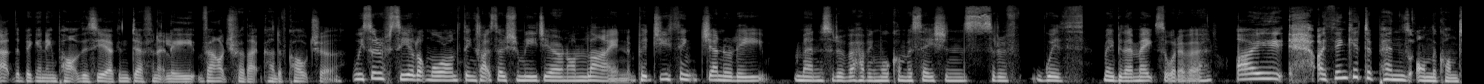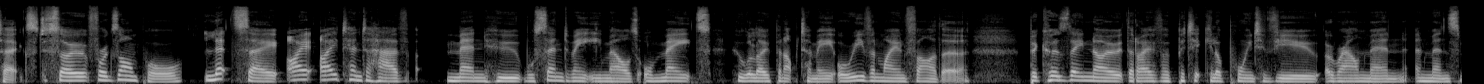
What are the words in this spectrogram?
at the beginning part of this year, I can definitely vouch for that kind of culture. We sort of see a lot more on things like social media and online, but do you think generally men sort of are having more conversations sort of with maybe their mates or whatever? I I think it depends on the context. So for example, let's say I, I tend to have men who will send me emails or mates who will open up to me or even my own father because they know that I have a particular point of view around men and men's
